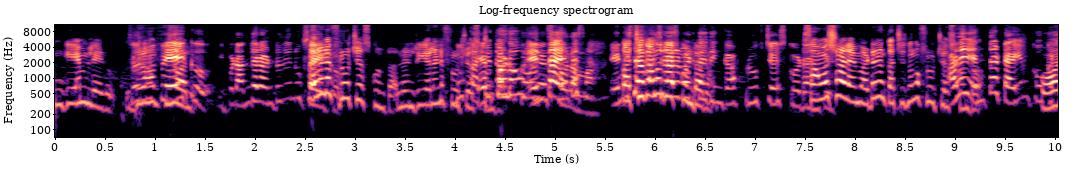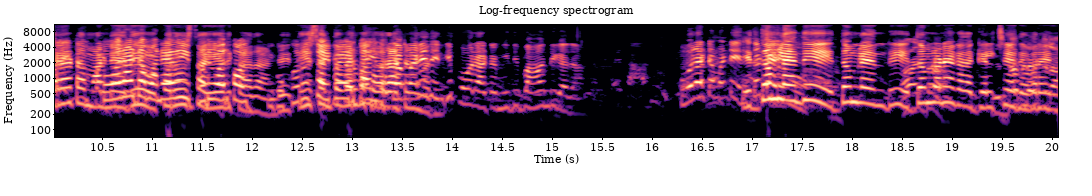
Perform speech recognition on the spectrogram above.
ఇంకేం లేదు. ఫేక్ ఇప్పుడు అందరు అంటుంది నువ్వు సరే fake. ప్రూవ్ చేసుకుంటా. నేను రియల్ అని ప్రూవ్ ఎంత ఎంత- ఎన్ని సంవత్సరాలు చేసుకుంటాను. పడుతుంది ఇంకా ప్రూఫ్ చేసుకోవడానికి? సంవత్సరాలు ఏమంటే నేను ఖచ్చితంగా ప్రూవ్ అదే చేసుకుంటా. ఎంత టైం పోరాటం అనేది పోరాటం అనేది. పోరాటం ఇది బాగుంది కదా. ఎంత యుద్ధం లేనిది యుద్ధం లేనిది యుద్ధంలోనే కదా గెలిచేది ఎవరైనా.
